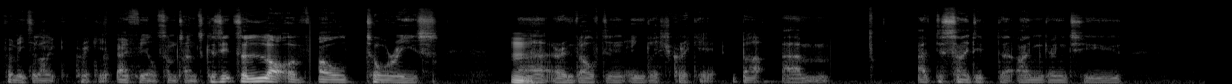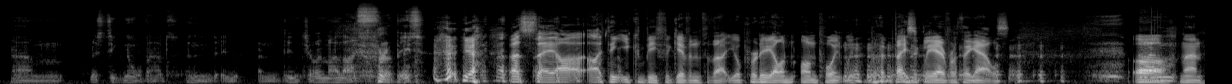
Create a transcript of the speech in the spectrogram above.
for me to like cricket. I feel sometimes because it's a lot of old Tories uh, are involved in English cricket, but um, I've decided that I'm going to um, just ignore that and, and and enjoy my life for a bit. yeah. Let's say I, I think you can be forgiven for that. You're pretty on, on point with basically everything else. Oh man,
